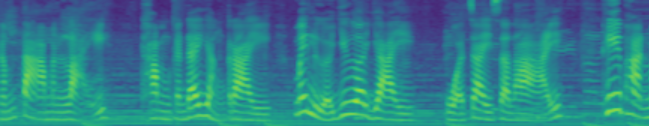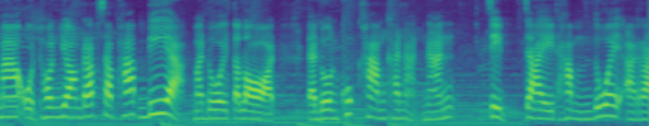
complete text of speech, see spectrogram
น้ำตามันไหลทำกันได้อย่างไร ไม่เหลือเยื่อใยหัวใจสลาย ที่ผ่านมาอดทนยอมรับสภาพเบี้ยมาโดยตลอด แต่โดนคุกคามขนาดนั้น จิตใจทำด้วยอะไร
